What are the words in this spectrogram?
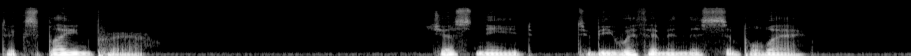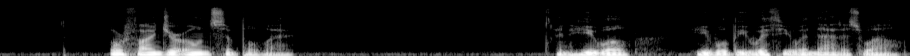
to explain prayer. You just need to be with Him in this simple way. Or find your own simple way. And He will, he will be with you in that as well.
